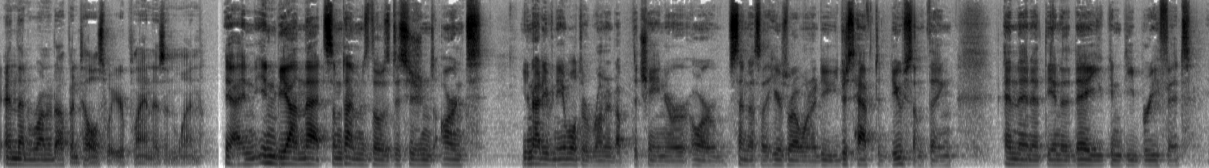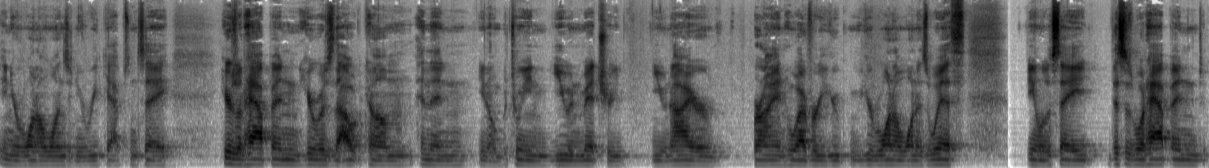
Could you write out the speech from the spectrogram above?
and then run it up and tell us what your plan is and when. Yeah, and in beyond that, sometimes those decisions aren't. You're not even able to run it up the chain or, or send us a here's what I want to do. You just have to do something, and then at the end of the day, you can debrief it in your one-on-ones and your recaps and say, here's what happened, here was the outcome, and then you know between you and Mitch or you and I or Brian, whoever your your one-on-one is with, being able to say this is what happened.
